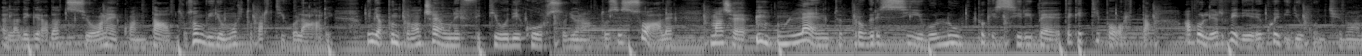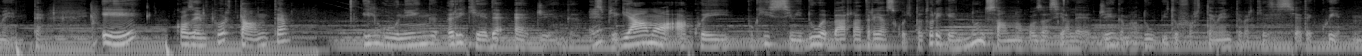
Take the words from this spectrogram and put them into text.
eh, la degradazione e quant'altro. Sono video molto particolari, quindi appunto non c'è un effettivo decorso di un atto sessuale, ma c'è un lento e progressivo loop che si ripete che ti porta a voler vedere quei video continuamente. E, cosa importante, il gooning richiede edging. Spieghiamo a quei pochissimi 2-3 ascoltatori che non sanno cosa sia l'edging, ma dubito fortemente perché se siete qui, mm,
